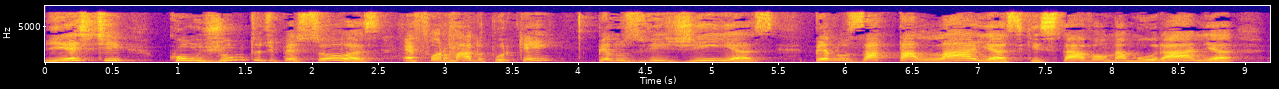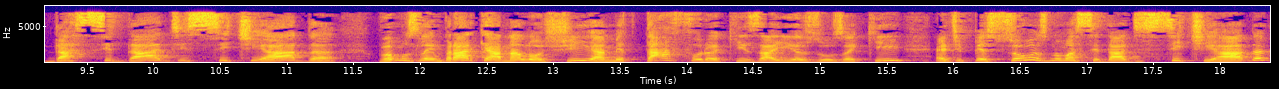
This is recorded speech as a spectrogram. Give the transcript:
E este conjunto de pessoas é formado por quem? Pelos vigias, pelos atalaias que estavam na muralha da cidade sitiada. Vamos lembrar que a analogia, a metáfora que Isaías usa aqui é de pessoas numa cidade sitiada,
